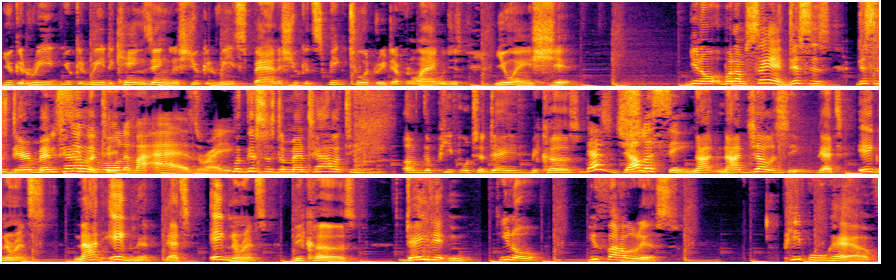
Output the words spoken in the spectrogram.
you could read you could read the King's English. You could read Spanish. You could speak two or three different languages. You ain't shit. You know, but I'm saying this is this is their mentality. You see me rolling my eyes, right? But this is the mentality of the people today because That's jealousy. not not jealousy, that's ignorance, not ignorant, that's ignorance because they didn't, you know, you follow this. People who have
